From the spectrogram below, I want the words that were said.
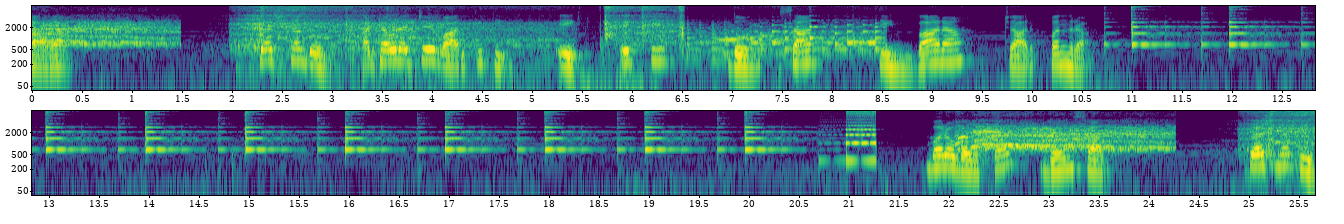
बारा. प्रश्न दोन आठवड्याचे वार किती? एक एकतीस दोन सात तीन बारा चार पंधरा. बरोबर उत्तर दोन सात. प्रश्न तीन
